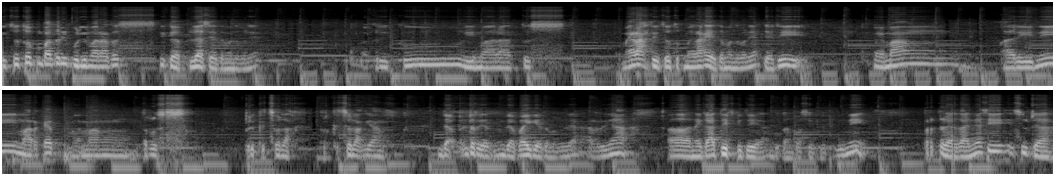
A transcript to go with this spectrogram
Ditutup 4513 ya teman-teman ya 4500 merah ditutup merah ya teman-teman ya. Jadi memang hari ini market memang terus bergejolak bergejolak yang tidak benar ya tidak baik ya teman-teman ya. Artinya e, negatif gitu ya bukan positif. Ini pergerakannya sih sudah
